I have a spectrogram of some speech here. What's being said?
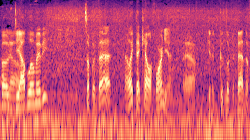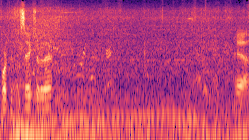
Lambo Diablo maybe. What's up with that? I like that California. Yeah. Get a good look at that in the 456 over there. Yeah.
